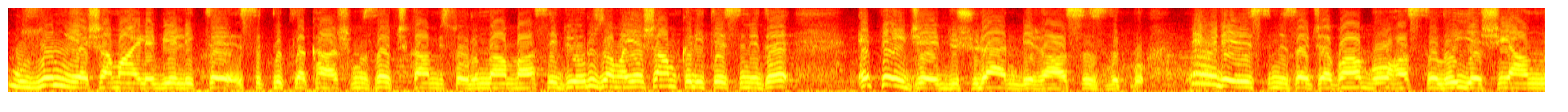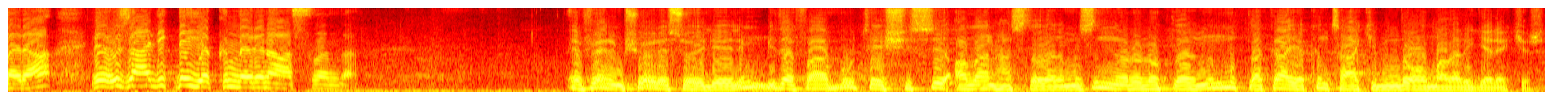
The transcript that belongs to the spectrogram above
uzun yaşamayla birlikte sıklıkla karşımıza çıkan bir sorundan bahsediyoruz ama yaşam kalitesini de epeyce düşüren bir rahatsızlık bu. Ne önerirsiniz acaba bu hastalığı yaşayanlara ve özellikle yakınlarına aslında? Efendim şöyle söyleyelim, bir defa bu teşhisi alan hastalarımızın nörologlarının mutlaka yakın takibinde olmaları gerekir.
